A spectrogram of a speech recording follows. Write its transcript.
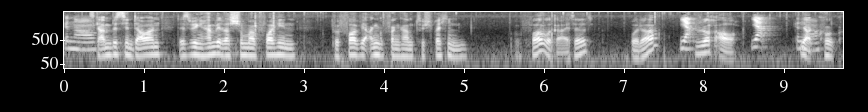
Genau. Es kann ein bisschen dauern, deswegen haben wir das schon mal vorhin, bevor wir angefangen haben zu sprechen, vorbereitet, oder? Ja. Du doch auch. Ja, genau. Ja, guck.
